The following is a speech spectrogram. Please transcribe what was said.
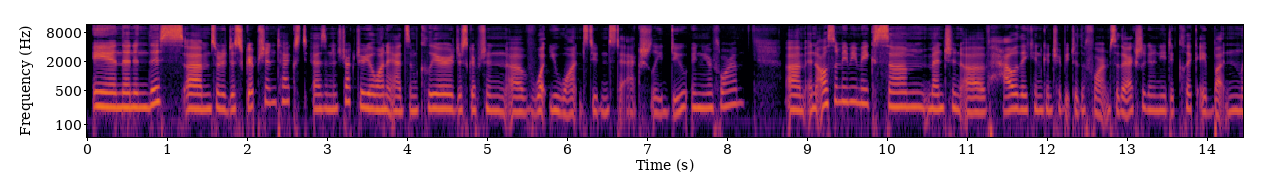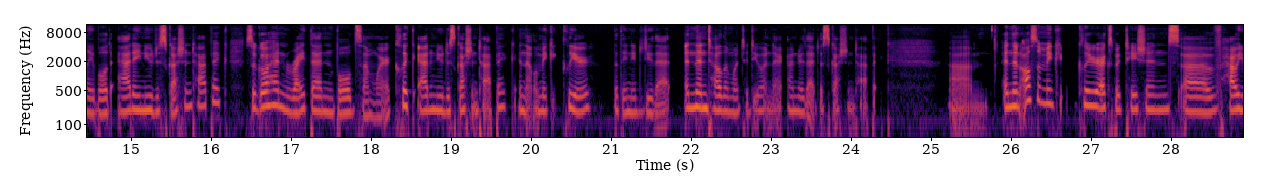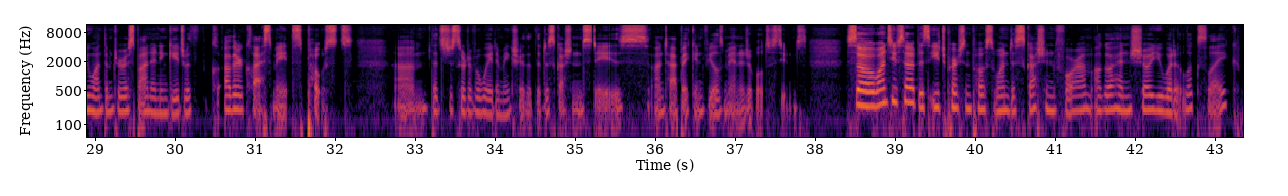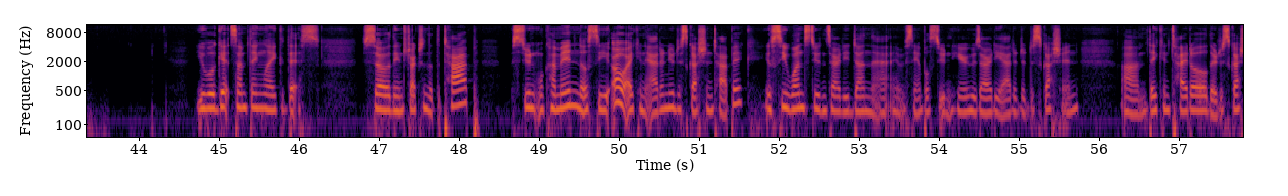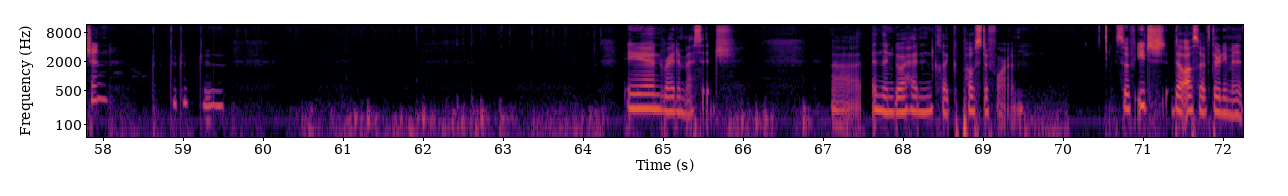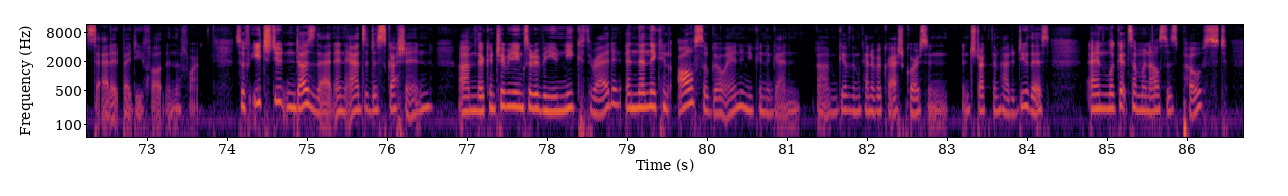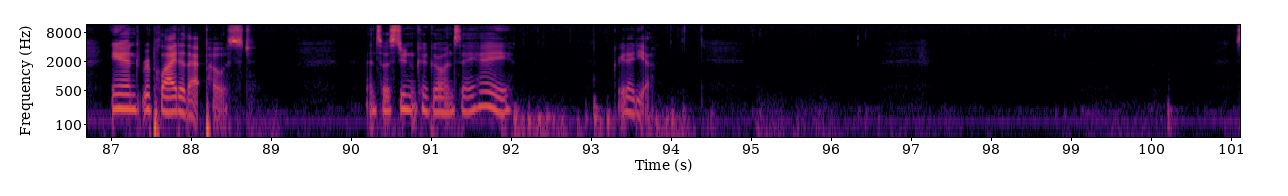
And then in this um, sort of description text, as an instructor, you'll want to add some clear description of what you want students to actually do in your forum. Um, and also maybe make some mention of how they can contribute to the forum. So they're actually going to need to click a button labeled add a new discussion topic. So go ahead and write that in bold somewhere. Click add a new discussion topic, and that will make it clear that they need to do that. And then tell them what to do under, under that discussion topic. Um, and then also make clear your expectations of how you want them to respond and engage with cl other classmates' posts. Um, that's just sort of a way to make sure that the discussion stays on topic and feels manageable to students. So once you've set up this each person posts one discussion forum, I'll go ahead and show you what it looks like. You will get something like this. So the instructions at the top, student will come in, they'll see, oh, I can add a new discussion topic. You'll see one student's already done that. I have a sample student here who's already added a discussion. Um, they can title their discussion. And write a message. Uh, and then go ahead and click post a forum. So if each, they'll also have 30 minutes to edit by default in the form. So if each student does that and adds a discussion, um, they're contributing sort of a unique thread, and then they can also go in, and you can again um, give them kind of a crash course and instruct them how to do this, and look at someone else's post and reply to that post. And so a student could go and say, hey, great idea.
